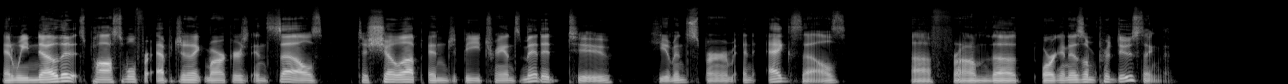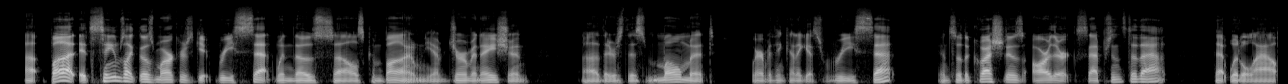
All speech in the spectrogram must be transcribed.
And we know that it's possible for epigenetic markers in cells to show up and be transmitted to human sperm and egg cells uh, from the organism producing them. Uh, but it seems like those markers get reset when those cells combine. When you have germination, uh, there's this moment where everything kind of gets reset And so the question is are there exceptions to that that would allow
